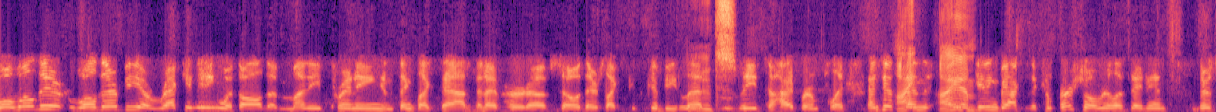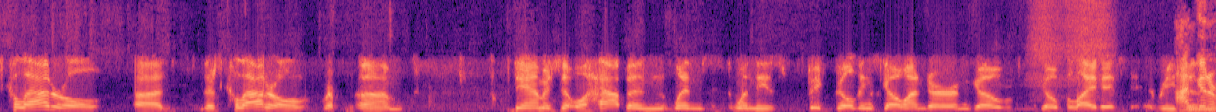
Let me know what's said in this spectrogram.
Well, will there will there be a reckoning with all the money printing and things like that that I've heard of? So there's like it could be led, It's- lead to hyperinflation. And just I- and, I am- getting back to the commercial real estate end, there's collateral uh, there's collateral um, damage that will happen when when these big buildings go under and go go blighted regions. I'm gonna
